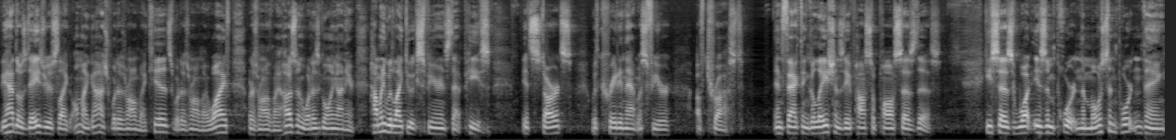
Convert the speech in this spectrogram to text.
You had those days where you're just like, oh my gosh, what is wrong with my kids? What is wrong with my wife? What is wrong with my husband? What is going on here? How many would like to experience that peace? It starts with creating an atmosphere of trust. In fact, in Galatians, the Apostle Paul says this. He says, What is important, the most important thing,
